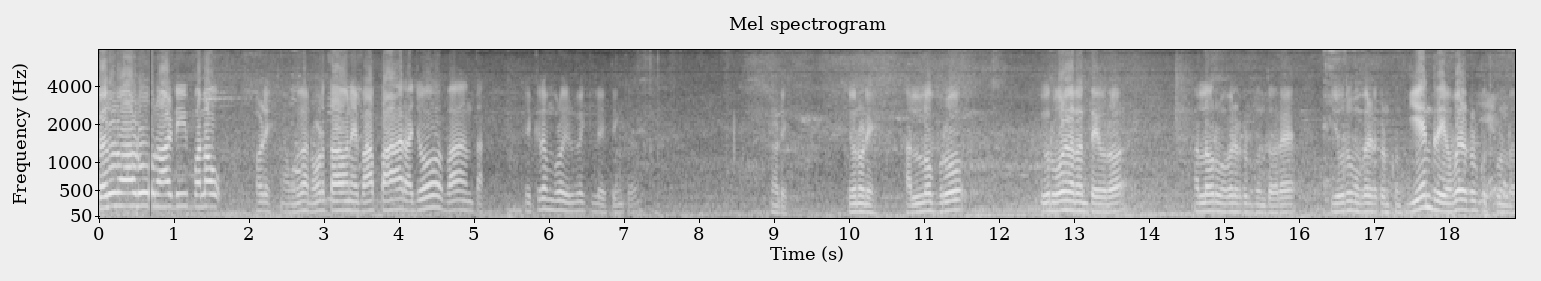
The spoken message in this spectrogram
ಕರುನಾಡು ನಾಟಿ ಪಲಾವ್. ನೋಡಿ, ನಮ್ಮ ಹುಡುಗ ನೋಡ್ತಾವನೆ ಬಾಪ, ರಾಜೋ, ಬಾ ಅಂತ. ವಿಕ್ರಮ್ ಬ್ರೋ ಇರ್ಬೇಕಿಲ್ಲ ಐ ಥಿಂಕ್ ನೋಡಿ, ಇವ್ರು ನೋಡಿ, ಅಲ್ಲೊಬ್ರು, ಇವ್ರು ಓನರಂತೆ ಇವರು. ಅಲ್ಲವರು ಮೊಬೈಲ್ ಹಿಡ್ಕೊಂಡು ಕುಂತವ್ರೆ, ಇವರು ಮೊಬೈಲ್ ಹಿಡ್ಕೊಂಡು ಕುಂತ, ಏನ್ರಿ ಮೊಬೈಲ್ ಹಿಡ್ಕೊಂಡು ಕುತ್ಕೊಂಡು?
